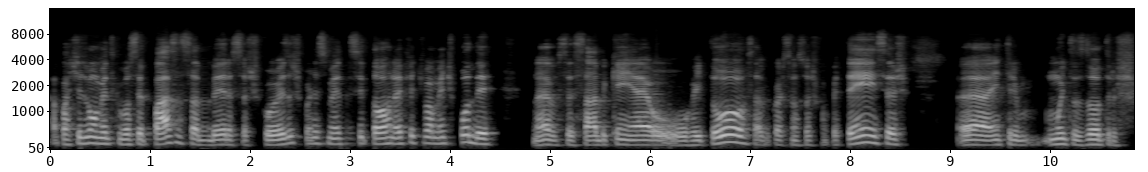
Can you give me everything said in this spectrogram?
a partir do momento que você passa a saber essas coisas, conhecimento se torna efetivamente poder, né? Você sabe quem é o reitor, sabe quais são suas competências, é, entre muitos outros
